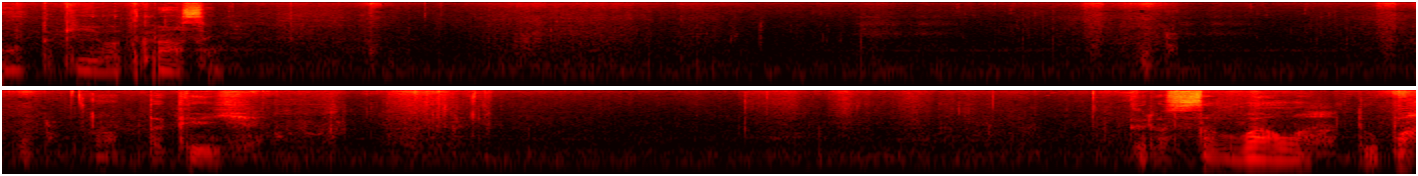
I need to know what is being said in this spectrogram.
Ось такий от красень. Такий. Красавела тупа.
